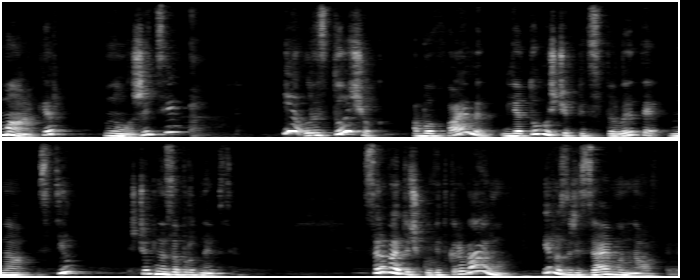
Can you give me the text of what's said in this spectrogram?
маркер, ножиці і листочок або файлик для того, щоб підстелити на стіл, щоб не забруднився. Серветочку відкриваємо і розрізаємо навпіл.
